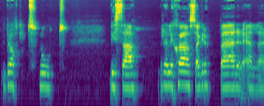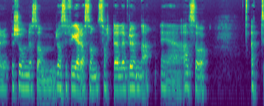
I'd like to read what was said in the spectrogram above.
brott mot vissa religiösa grupper eller personer som rasifieras som svarta eller bruna. Eh, alltså att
